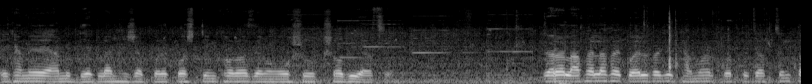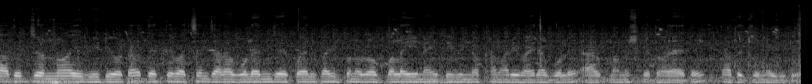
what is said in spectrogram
এখানে আমি দেখলাম হিসাব করে কস্টিং খরচ এবং অসুখ সবই আছে। যারা লাফায় লাফায় কয়েল পাখি খামার করতে চাচ্ছেন, তাদের জন্য এই ভিডিওটা দেখতে পাচ্ছেন। যারা বলেন যে কয়েল পাখির কোনো রোগবালাই নাই, বিভিন্ন খামারি ভাইরা বলে আর মানুষকে ধরায় দেয়, তাদের জন্য এই ভিডিও।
